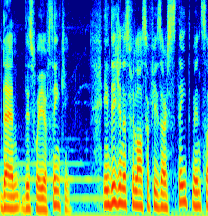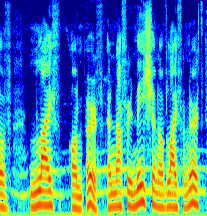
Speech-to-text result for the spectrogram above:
than this way of thinking. Indigenous philosophies are statements of life on earth, an affirmation of life on earth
